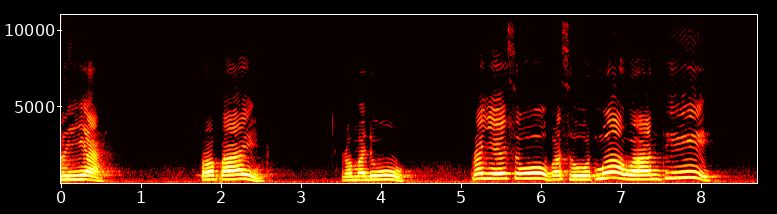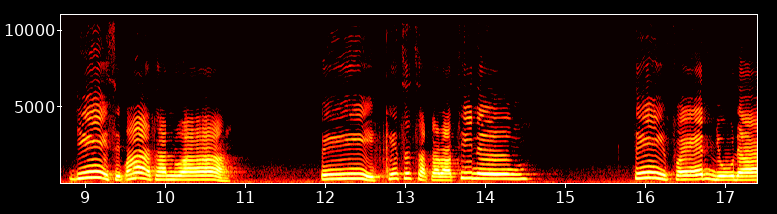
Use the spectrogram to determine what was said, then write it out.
เรีย ต่อไป เรามาดู พระเยซูประสูติเมื่อวันที่ 25 ธันวา ปีคริสตศักราชที่หนึ่งที่เฟนยูดา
